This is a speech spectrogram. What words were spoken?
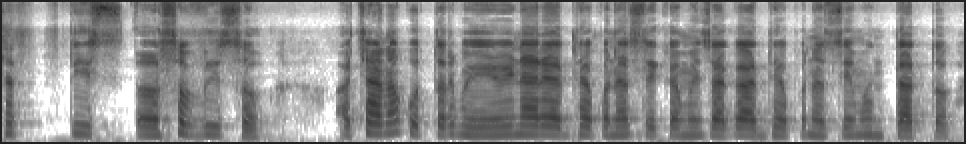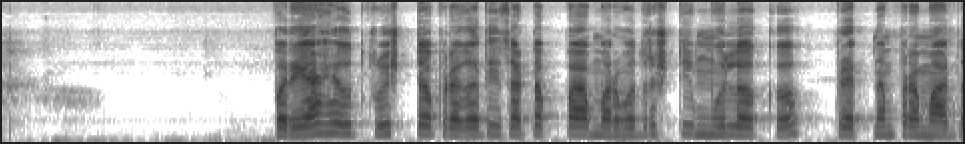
छत्तीस सव्वीस. अचानक उत्तर मिळविणाऱ्या अध्यापनास रिकामी जागा अध्यापन असे म्हणतात. पर्याय उत्कृष्ट प्रगतीचा टप्पा मर्मदृष्टीमूलक प्रयत्न प्रमाद.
